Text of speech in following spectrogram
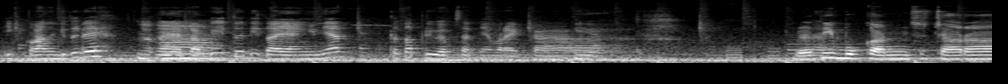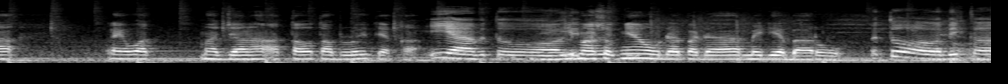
iklan gitu deh nah, Mm-mm. tapi itu ditayanginnya tetap di websitenya mereka Iya. Berarti bukan secara lewat majalah atau tabloid ya kak? iya betul Jadi masuknya udah pada media baru. betul lebih ke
